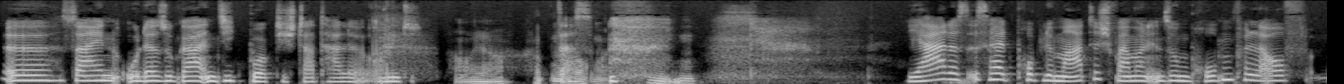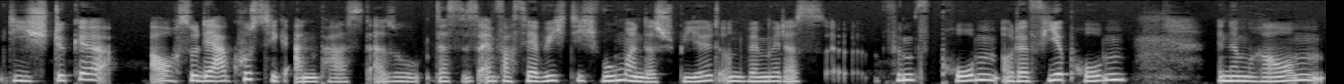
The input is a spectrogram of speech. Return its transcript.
äh, sein oder sogar in Siegburg die Stadthalle. Und oh ja, hatten wir das, auch mal. Mhm. Ja, das ist halt problematisch, weil man in so einem Probenverlauf die Stücke auch so der Akustik anpasst. Also das ist einfach sehr wichtig, wo man das spielt. Und wenn wir das äh, fünf Proben oder vier Proben in einem Raum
